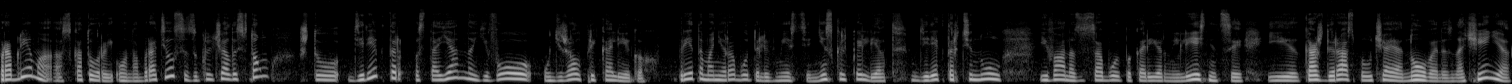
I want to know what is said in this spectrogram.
проблема, с которой он обратился, заключалась в том, что директор постоянно его удержал при коллегах. При этом они работали вместе несколько лет. Директор тянул Ивана за собой по карьерной лестнице и каждый раз, получая новое назначение,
